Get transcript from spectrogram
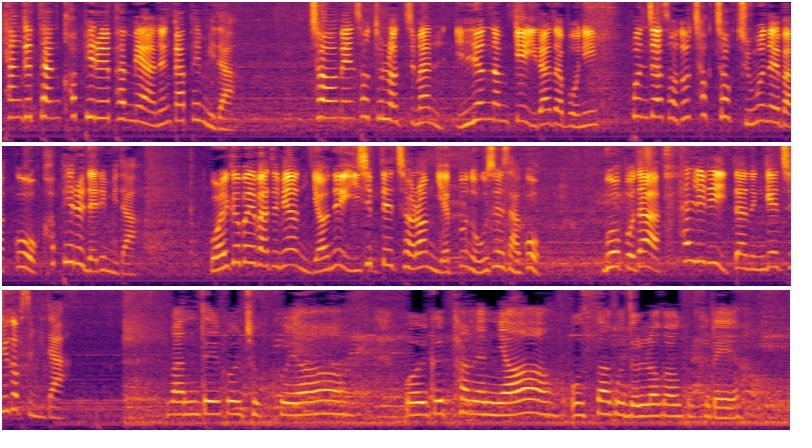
향긋한 커피를 판매하는 카페입니다. 처음엔 서툴렀지만 1년 넘게 일하다 보니 혼자서도 척척 주문을 받고 커피를 내립니다. 월급을 받으면 여느 20대처럼 예쁜 옷을 사고 무엇보다 할 일이 있다는 게 즐겁습니다. 만들고 좋고요. 월급 타면요. 옷 사고 놀러 가고 그래요.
